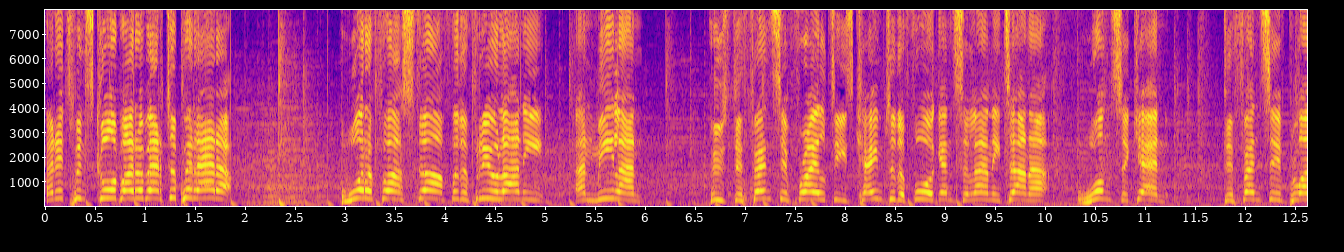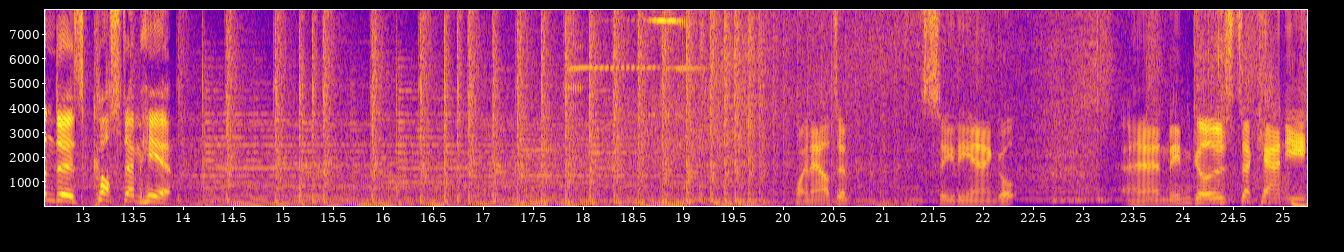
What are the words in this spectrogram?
and it's been scored by Roberto Pereyra. What a fast start for the Friulani and Milan, whose defensive frailties came to the fore against Salernitana. Once again, defensive blunders cost them here. Wijnaldum didn't see the angle. And in goes Zaccagni.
